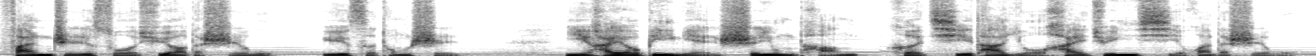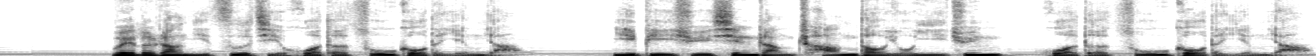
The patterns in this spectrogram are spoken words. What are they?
繁殖所需要的食物。与此同时，你还要避免食用糖和其他有害菌喜欢的食物。为了让你自己获得足够的营养，你必须先让肠道有益菌获得足够的营养。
